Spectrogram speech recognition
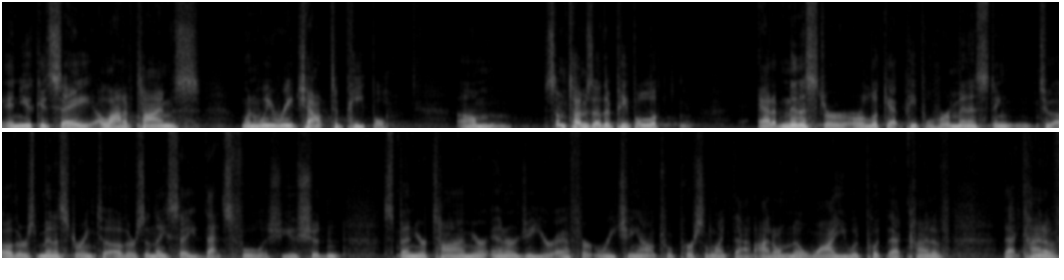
And you could say, a lot of times when we reach out to people, um, Sometimes other people look at a minister or look at people who are ministering to others, ministering to others, and they say, That's foolish. You shouldn't spend your time, your energy, your effort reaching out to a person like that. I don't know why you would put that kind of that kind of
